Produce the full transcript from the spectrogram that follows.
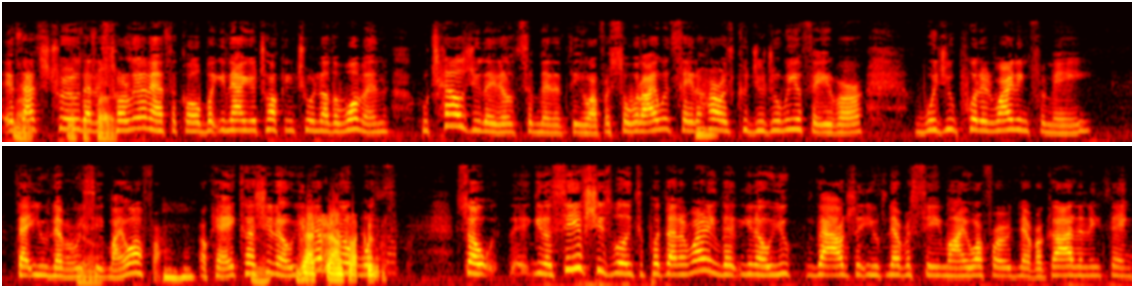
if Right. that's true, Get the that is facts. totally unethical. But you, now you're talking to another woman who tells you they don't submit it the offer. So what I would say Mm-hmm. to her is, could you do me a favor? Would you put in writing for me that you never received my offer? Mm-hmm. Okay, because you know you That never sounds know like what. a- So, you know, see if she's willing to put that in writing that, you know, you vouch that you've never seen my offer, never got anything.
